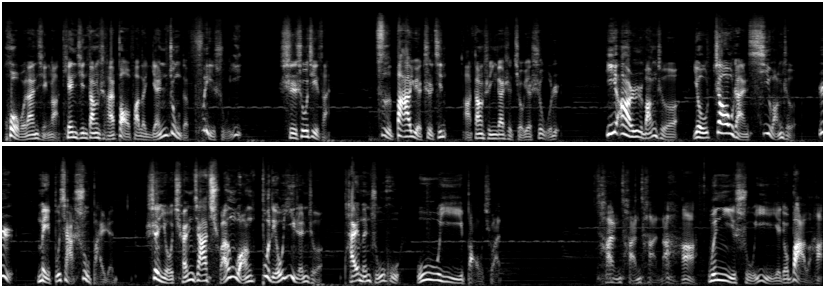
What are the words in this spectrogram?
祸不单行啊，天津当时还爆发了严重的肺鼠疫。史书记载，自八月至今啊，当时应该是九月十五日，一二日亡者有招染西亡者，日每不下数百人，甚有全家全亡不留一人者。排门逐户，无一保全。惨惨惨呐！啊，瘟疫鼠疫也就罢了哈，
